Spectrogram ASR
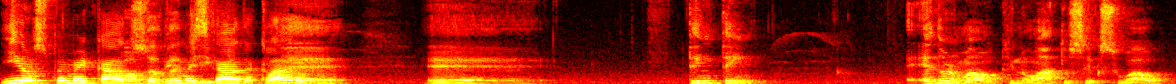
ir ao supermercado, Posso subir uma dica? escada, claro. É, é, tentem. É normal que no ato sexual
